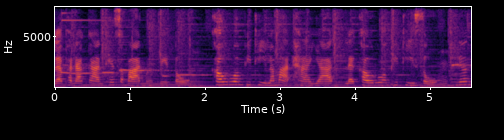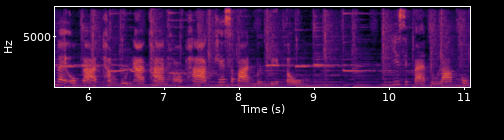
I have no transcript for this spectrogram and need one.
และพนักงานเทศบาลเมืองเบตง เข้าร่วมพิธีละหมาดฮายัดและเข้าร่วมพิธีสงฆ์เนื่องในโอกาสทำบุญอาคารหอพักเทศบาลเมืองเบตง 28 ตุลาคม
